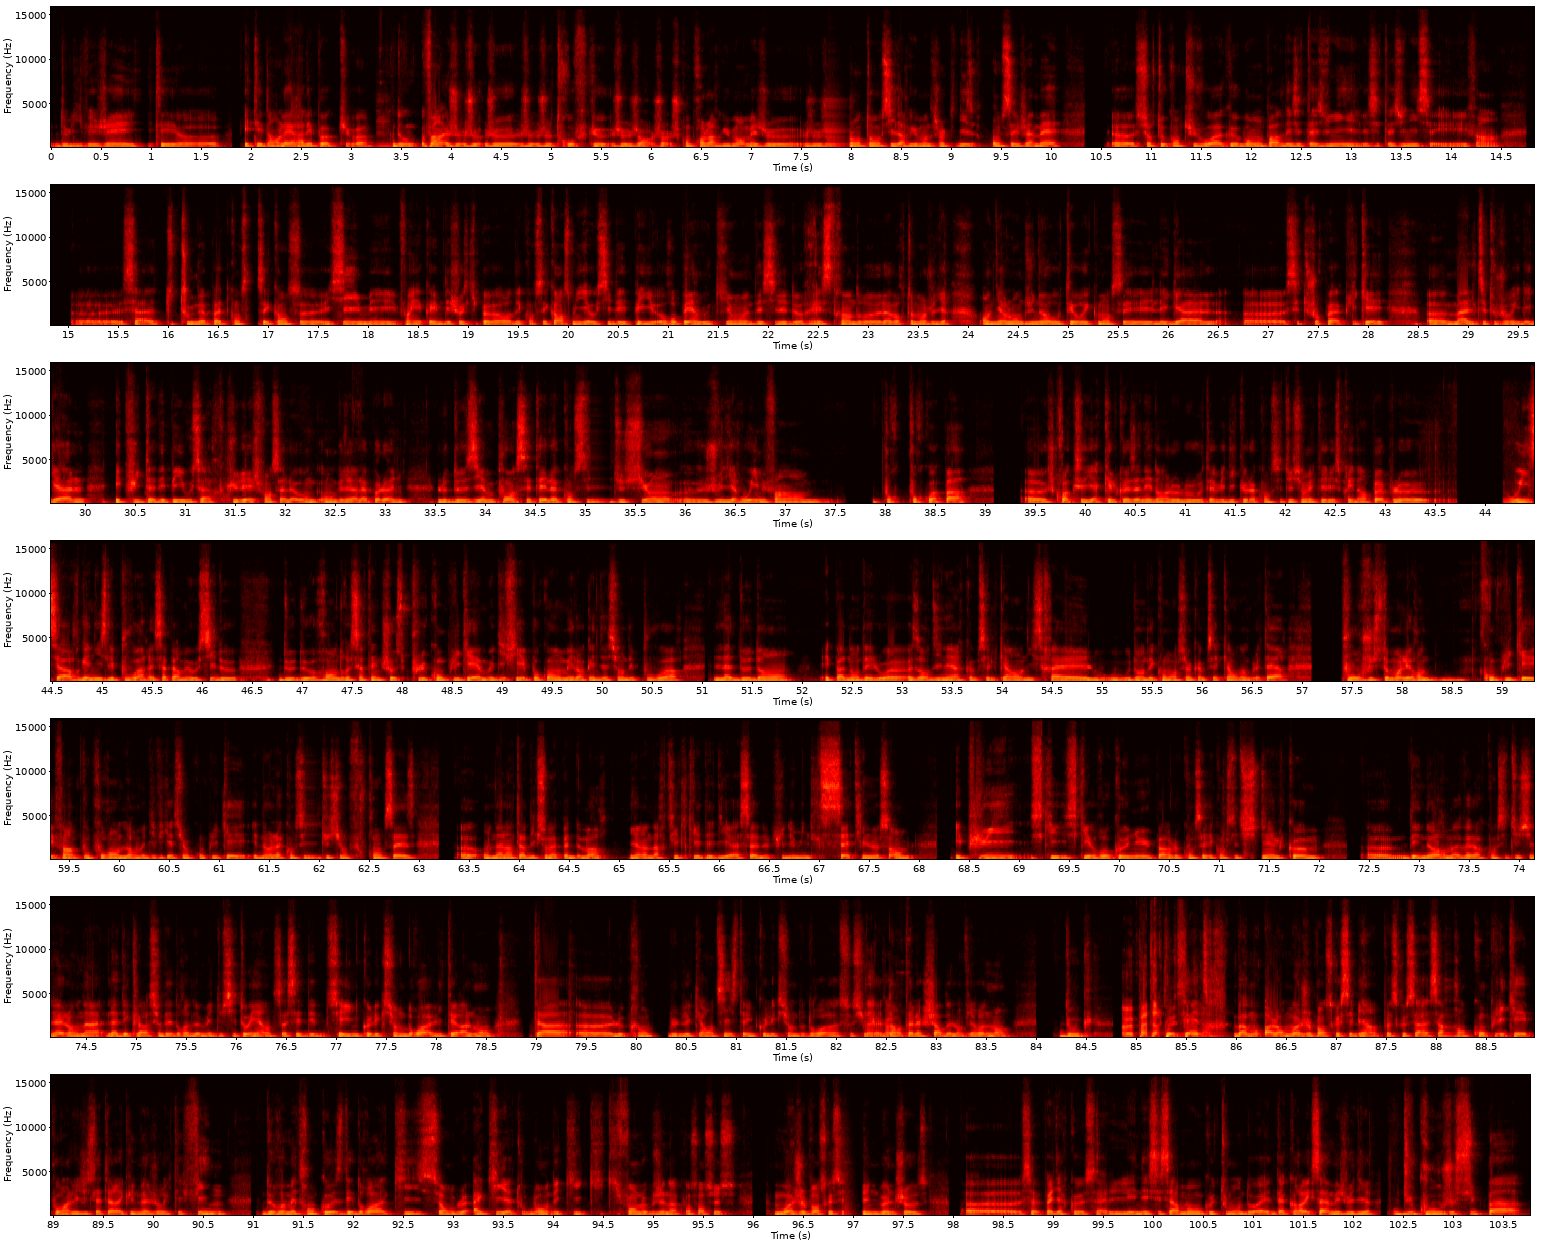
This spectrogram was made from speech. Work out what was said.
de l'IVG était, euh, était dans l'air à l'époque, tu vois. Mhm. Donc, enfin, je, je, je, je- trouve que je, genre, je, comprends l'argument, mais je, je- j'entends aussi l'argument des gens qui disent on sait jamais. Euh, surtout quand tu vois que bon, on parle des États-Unis, et les États-Unis, c'est, enfin, euh, ça, tout n'a pas de conséquences euh, ici, mais enfin, il y a quand même des choses qui peuvent avoir des conséquences. Mais il y a aussi des pays européens qui ont décidé de restreindre l'avortement. Je veux dire, en Irlande du Nord, où théoriquement c'est légal, euh, c'est toujours pas appliqué. Euh, Malte, c'est toujours illégal. Et puis, tu as des pays où ça a reculé. Je pense à la Hong- Hongrie, à la Pologne. Le deuxième point, c'était la Constitution. Je veux dire, oui, mais enfin, pour, pourquoi pas? Je crois que c'est il y a quelques années dans Lolo, tu avais dit que la Constitution était l'esprit d'un peuple. Oui, ça organise les pouvoirs et ça permet aussi de, rendre certaines choses plus compliquées à modifier. Pourquoi on met l'organisation des pouvoirs là-dedans et pas dans des lois ordinaires comme c'est le cas en Israël ou, dans des conventions comme c'est le cas en Angleterre pour justement les rendre compliquées, enfin pour, rendre leurs modifications compliquées? Et dans la Constitution française, euh, on a l'interdiction de la peine de mort. Il y a un article qui est dédié à ça depuis 2007, il me semble. Et puis, ce qui est reconnu par le Conseil constitutionnel comme euh, des normes à valeur constitutionnelle, on a la Déclaration des droits de l'homme et du citoyen. Ça, c'est une collection de droits, littéralement. Tu as le préambule de 46, tu as une collection de droits sociaux là-dedans, tu as la charte de l'environnement. Donc. Peut-être. Bah, alors moi je pense que c'est bien parce que ça, ça rend compliqué pour un législateur avec une majorité fine de remettre en cause des droits qui semblent acquis à tout le monde et qui, qui, qui font l'objet d'un consensus. Moi je pense que c'est une bonne chose. Euh, ça veut pas dire que ça l'est nécessairement ou que tout le monde doit être d'accord avec ça, mais je veux dire, du coup je suis pas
